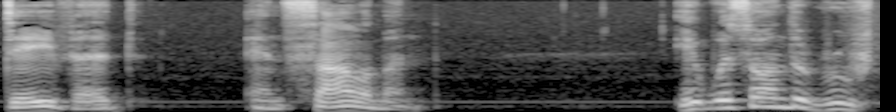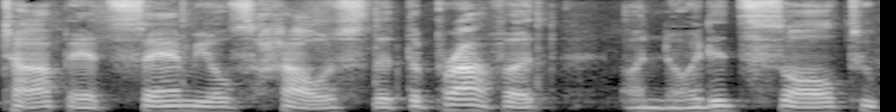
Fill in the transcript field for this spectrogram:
David, and Solomon. It was on the rooftop at Samuel's house that the prophet anointed Saul to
